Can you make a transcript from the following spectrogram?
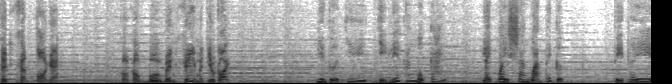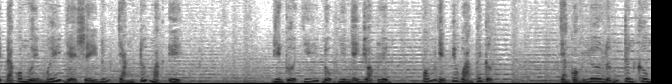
thích khách to gan còn không buông bên khí mà chịu trói. Viên thừa chí chỉ liếc hắn một cái lại quay sang hoàng thái cực thì thấy đã có mười mấy vệ sĩ đứng chặn trước mặt y. Viên thừa chí đột nhiên nhảy giọt lên, phóng về phía hoàng thái cực. Chàng còn lơ lửng trên không,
